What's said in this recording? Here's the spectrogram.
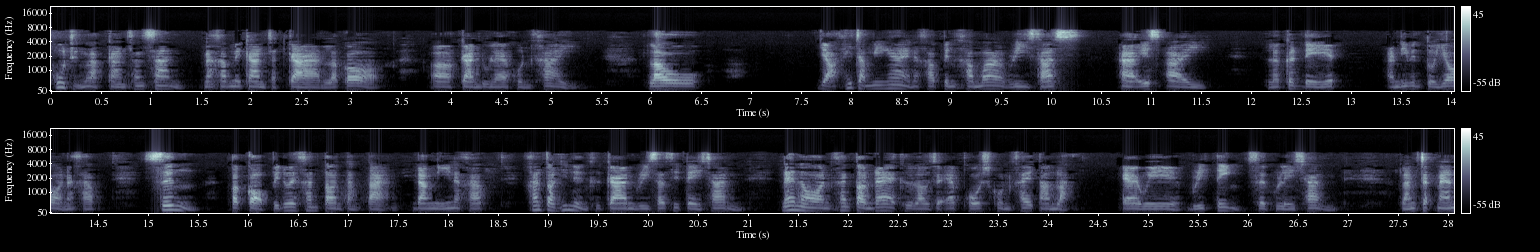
พูดถึงหลักการสั้นๆนะครับ ในการจัดการแล้วก็การดูแลคนไข้ เราอยากให้จำง่ายๆนะครับ เป็นคำว่า resus RSI แล้วก็ date อันนี้เป็นตัวย่อนะครับ ซึ่งประกอบไปด้วยขั้นตอนต่างๆ ดังนี้นะครับ ขั้นตอนที่ 1 คือการ resuscitation แน่นอนขั้นตอนแรกคือเราจะ approach คนไข้ตามหลัก airway breathing circulation หลังจากนั้น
